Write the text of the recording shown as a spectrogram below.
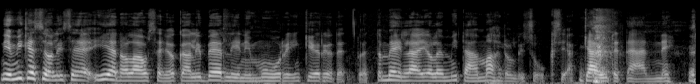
Niin mikä se oli se hieno lause, joka oli Berliinin muuriin kirjoitettu, että meillä ei ole mitään mahdollisuuksia, käytetään ne.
